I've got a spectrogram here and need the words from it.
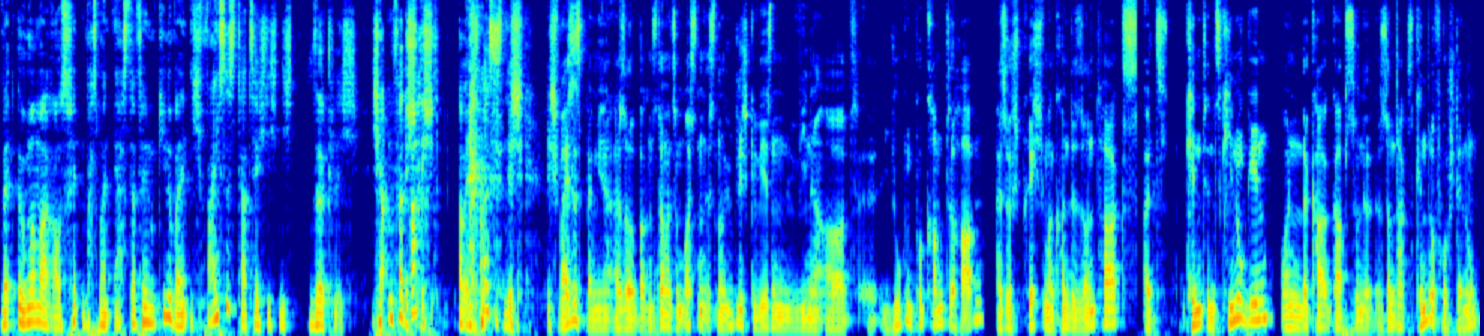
werde irgendwann mal rausfinden, was mein erster Film im Kino war, denn ich weiß es tatsächlich nicht wirklich. Ich habe einen Verdacht, ich, ich, aber ich weiß es nicht. Ich, ich weiß es bei mir. Also bei uns damals im Osten ist noch üblich gewesen, wie eine Art äh, Jugendprogramm zu haben. Also sprich, man konnte sonntags als Kind ins Kino gehen und da gab es so eine Sonntagskindervorstellung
